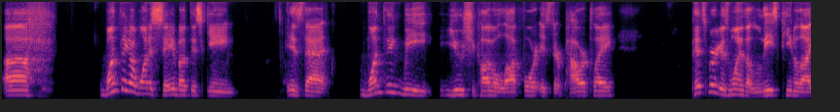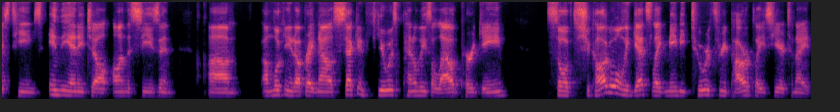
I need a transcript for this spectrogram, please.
Uh, one thing I want to say about this game is that one thing we use Chicago a lot for is their power play. Pittsburgh is one of the least penalized teams in the NHL on the season. Um, I'm looking it up right now. Second fewest penalties allowed per game. So if Chicago only gets like maybe two or three power plays here tonight,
